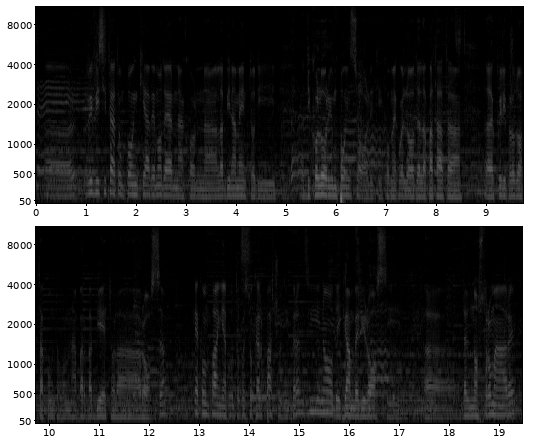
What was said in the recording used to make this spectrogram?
eh, rivisitato un po' in chiave moderna con eh, l'abbinamento di, di colori un po' insoliti come quello della patata eh, qui riprodotta appunto con una barbabietola rossa che accompagna appunto questo carpaccio di branzino, dei gamberi rossi eh, del nostro mare.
